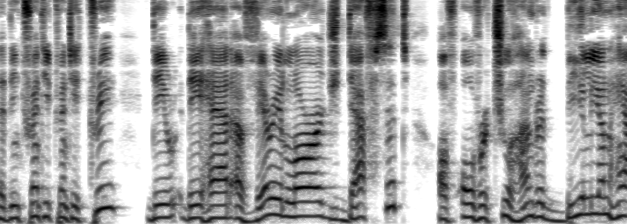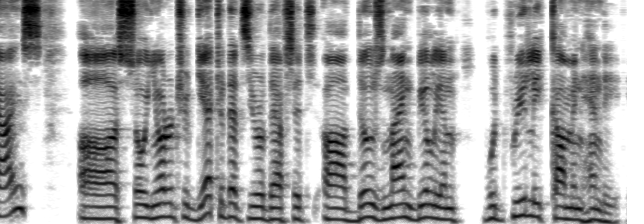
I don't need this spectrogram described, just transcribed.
that in 2023, they, they had a very large deficit of over 200 billion reais. Uh, so in order to get to that zero deficit, uh, those 9 billion would really come in handy.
